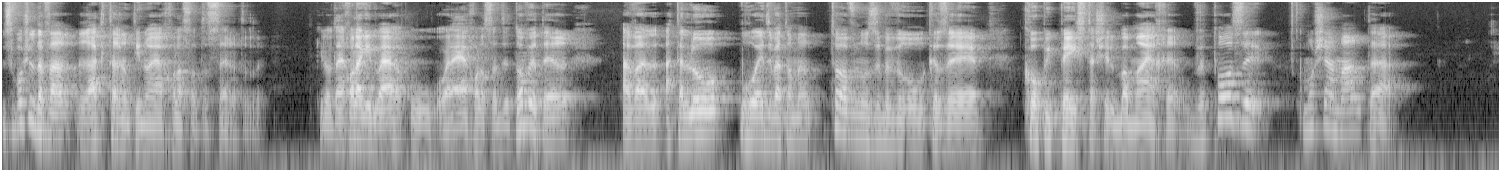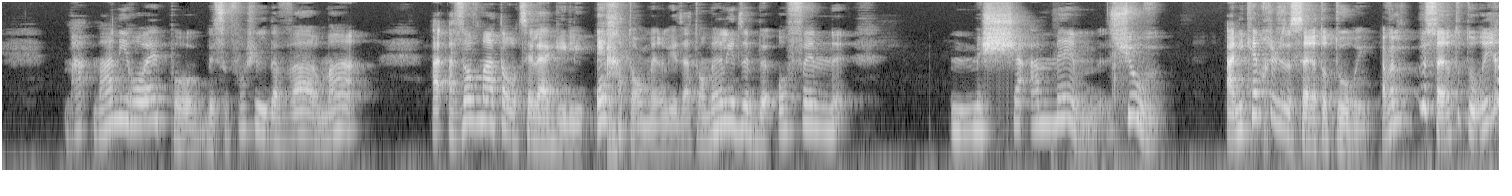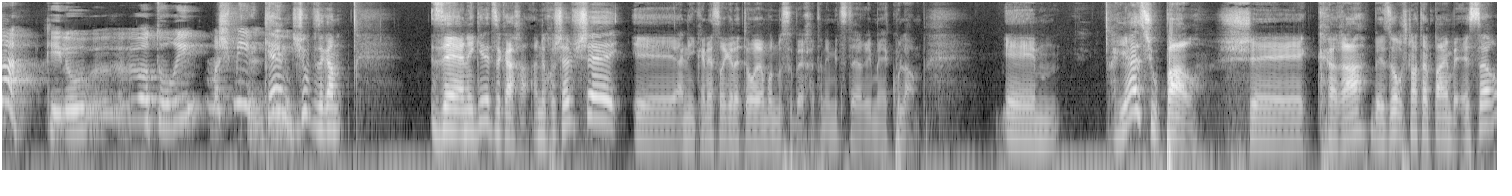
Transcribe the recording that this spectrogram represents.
בסופו של דבר רק טרנטינו היה יכול לעשות את הסרט הזה. כאילו אתה יכול להגיד הוא היה, הוא, הוא היה יכול לעשות את זה טוב יותר אבל אתה לא רואה את זה ואתה אומר טוב נו זה בבירור כזה קופי פייסטה של במאי אחר ופה זה כמו שאמרת. מה, מה אני רואה פה בסופו של דבר מה עזוב מה אתה רוצה להגיד לי, איך אתה אומר לי את זה? אתה אומר לי את זה באופן משעמם. שוב, אני כן חושב שזה סרט אוטורי, אבל זה סרט אוטורי רע. כאילו, אוטורי משמין. כן, כאילו. שוב, זה גם... זה, אני אגיד את זה ככה, אני חושב ש... אה, אני אכנס רגע לתיאוריה מאוד מסובכת, אני מצטער עם אה, כולם. אה, היה איזשהו פער שקרה באזור שנת 2010,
